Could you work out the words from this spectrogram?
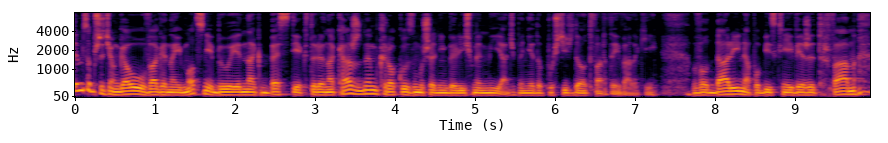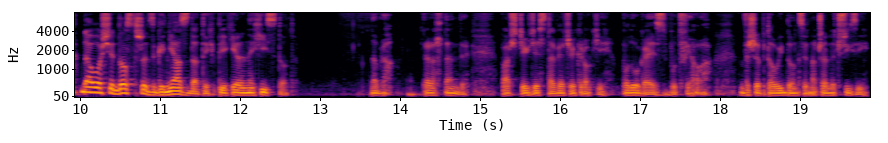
Tym, co przyciągało uwagę najmocniej, były jednak bestie, które na każdym kroku zmuszeni byliśmy mijać, by nie dopuścić do otwartej walki. W oddali, na pobliskiej wieży Trwam, dało się dostrzec gniazda tych piekielnych istot. Dobra, teraz tędy. Patrzcie, gdzie stawiacie kroki. Podłoga jest zbutwiała. Wyszeptał idący na czele Cheesy.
